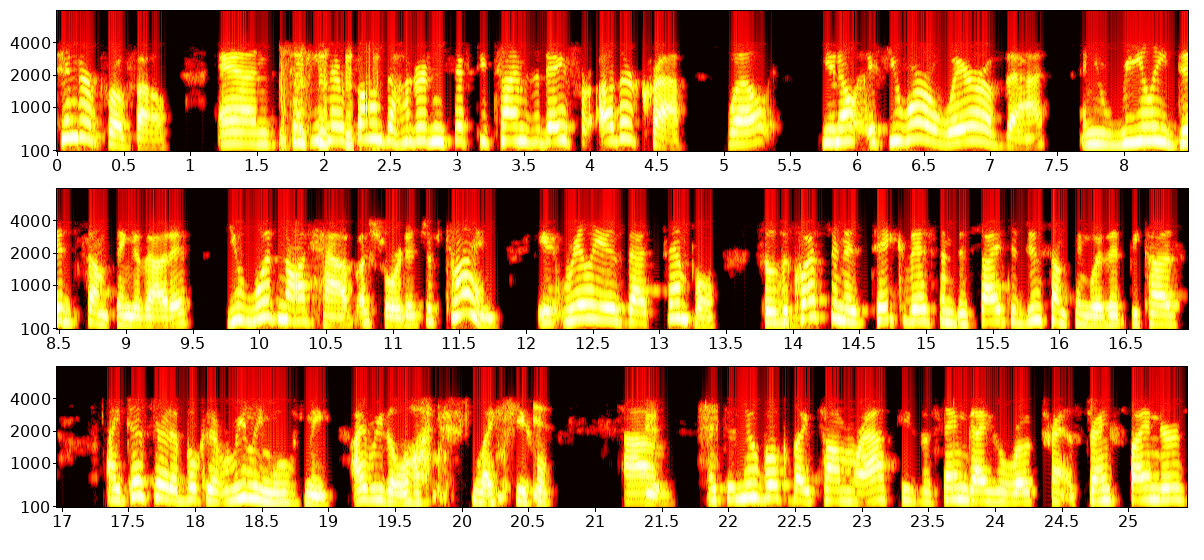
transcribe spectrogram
Tinder profiles and checking their phones 150 times a day for other crap. Well, you know, if you were aware of that and you really did something about it, you would not have a shortage of time. It really is that simple. So the question is take this and decide to do something with it because I just read a book that really moved me. I read a lot like you. Um, it's a new book by Tom Rath. He's the same guy who wrote Tra- Strengths Finders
